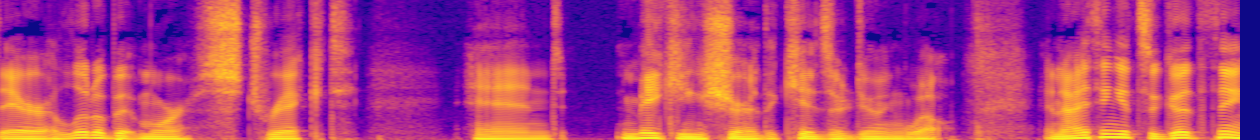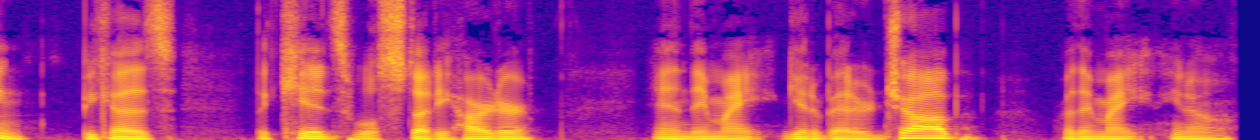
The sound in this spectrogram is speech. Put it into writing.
They're a little bit more strict and making sure the kids are doing well. And I think it's a good thing because the kids will study harder and they might get a better job or they might, you know,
